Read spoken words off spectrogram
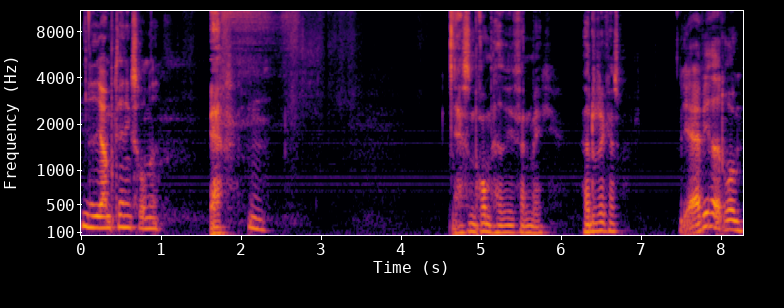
Nede i omklædningsrummet. Ja. Mm. Ja, sådan et rum havde vi fandme ikke. Havde du det, Kasper? Ja, vi havde et rum.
